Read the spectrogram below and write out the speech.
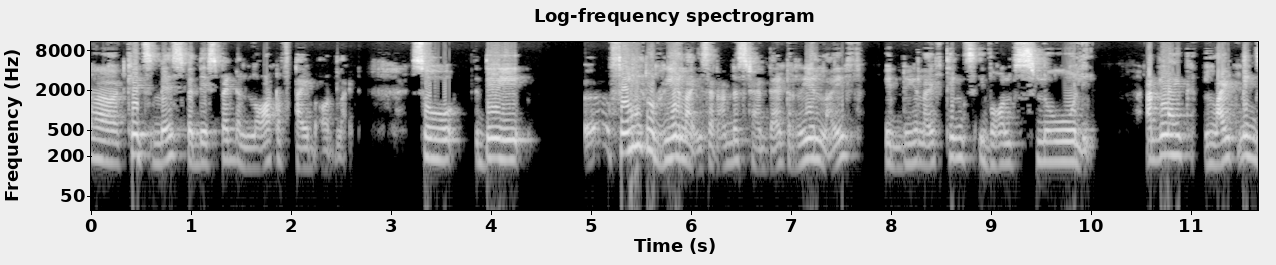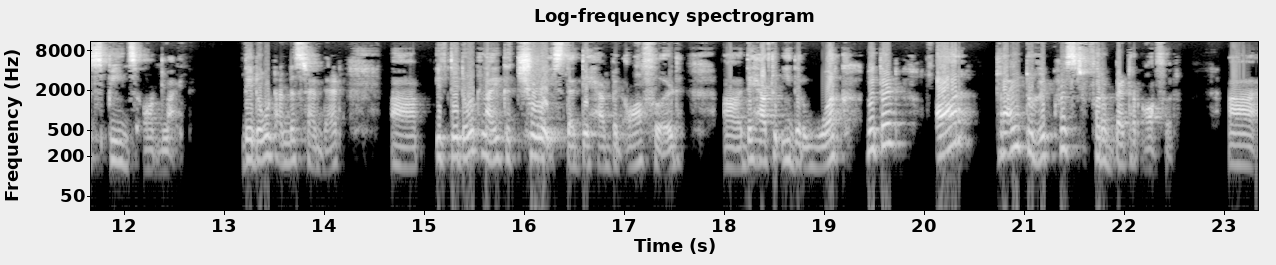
uh, kids miss when they spend a lot of time online. So, they uh, fail to realize and understand that real life, in real life, things evolve slowly, unlike lightning speeds online they don't understand that uh, if they don't like a choice that they have been offered uh, they have to either work with it or try to request for a better offer uh,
